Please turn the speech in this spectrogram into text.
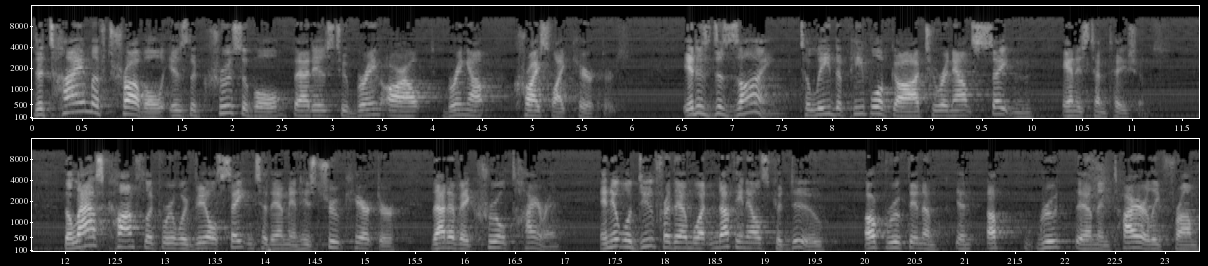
The time of trouble is the crucible that is to bring out, bring out Christ-like characters. It is designed to lead the people of God to renounce Satan and his temptations. The last conflict will reveal Satan to them in his true character, that of a cruel tyrant, and it will do for them what nothing else could do, uproot them, and uproot them entirely from,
